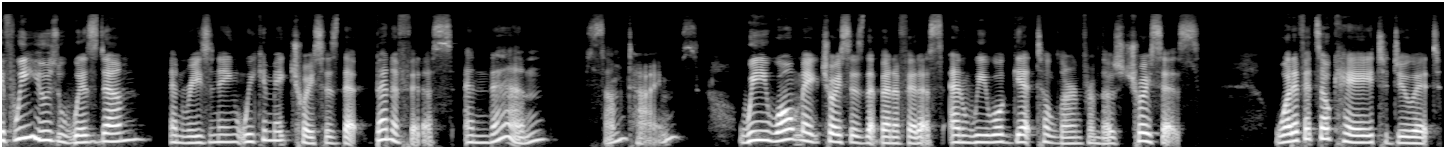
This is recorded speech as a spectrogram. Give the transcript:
If we use wisdom and reasoning, we can make choices that benefit us. And then sometimes we won't make choices that benefit us and we will get to learn from those choices. What if it's okay to do it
